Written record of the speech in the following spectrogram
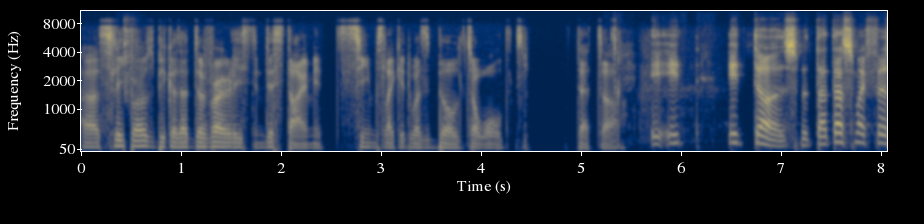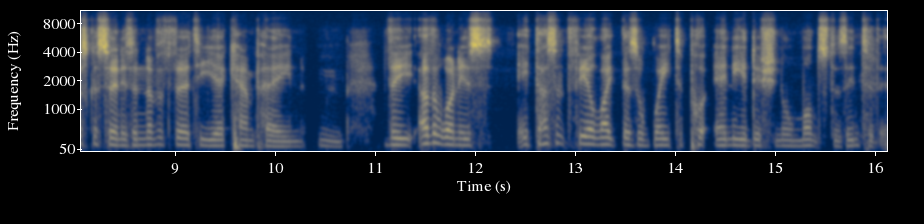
uh, Sleepers because at the very least in this time it seems like it was built towards that uh It, it it does, but that that's my first concern. Is another thirty year campaign. Mm. The other one is it doesn't feel like there's a way to put any additional monsters into this.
